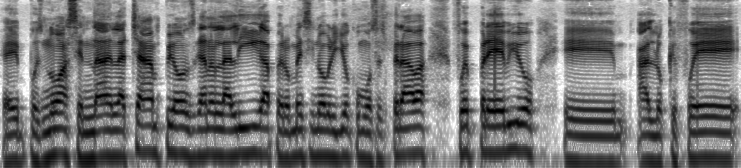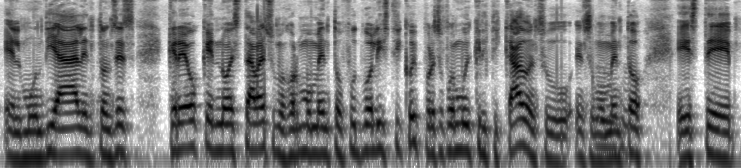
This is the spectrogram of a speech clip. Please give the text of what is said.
eh, pues no hacen nada en la Champions, ganan la Liga, pero Messi no brilló como se esperaba. Fue previo eh, a lo que fue el Mundial, entonces creo que no estaba en su mejor momento futbolístico y por eso fue muy criticado en su, en su momento este,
